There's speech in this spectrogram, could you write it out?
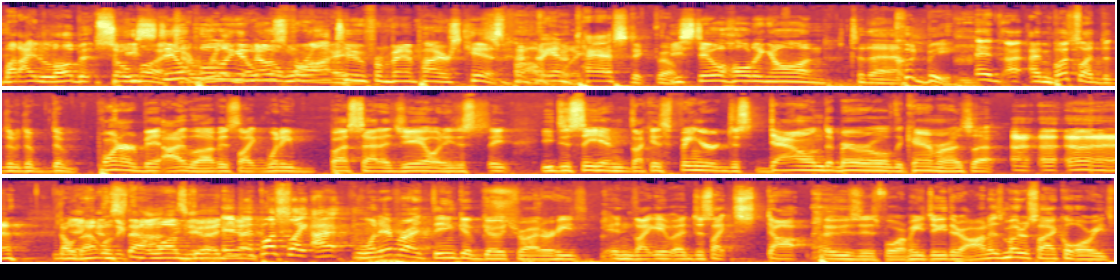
but I love it so He's much. He's still I really pulling a don't know Nosferatu from Vampire's Kiss. Probably. Fantastic though. He's still holding on to that. Could be. And, I- and plus, like the, the, the, the pointer bit I love is like when he busts out of jail and he just he, you just see him like his finger just down the barrel of the camera. It's like uh, uh, uh. No, that was that was good. And, yeah. plus, like I, whenever I think of Ghost Rider, he's in like it, just like stock poses for him. He's either on his motorcycle or he's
